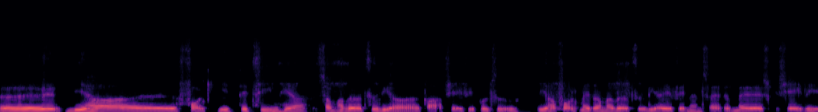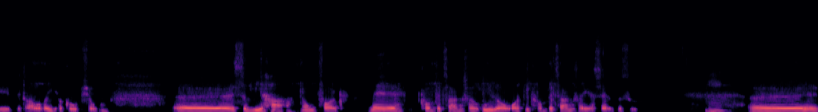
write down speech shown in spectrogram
Øh, vi har øh, folk i det team her, som har været tidligere drabschef i politiet. Vi har folk med, der har været tidligere FN-ansatte med speciale i bedrageri og korruption. Øh, så vi har nogle folk med kompetencer ud over de kompetencer, jeg selv besidder. Mm. Øh,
